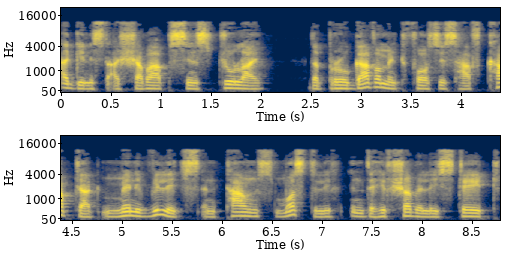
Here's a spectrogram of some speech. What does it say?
against Al Shabaab since July. The pro government forces have captured many villages and towns, mostly in the Hirshabelle state.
